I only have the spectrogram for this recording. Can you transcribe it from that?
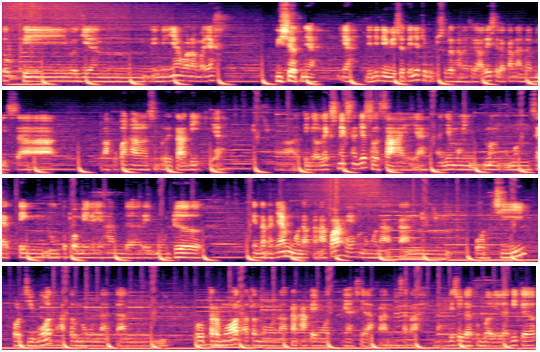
untuk di bagian ininya apa namanya widgetnya ya jadi di widget ini cukup sederhana sekali silakan anda bisa lakukan hal seperti tadi ya. Uh, tinggal next next saja selesai ya. Hanya meng, meng, meng setting untuk pemilihan dari mode internetnya menggunakan apa ya? Menggunakan 4G 4G mode atau menggunakan router mode atau menggunakan AP mode. Ya silahkan terserah nah ini sudah kembali lagi ke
